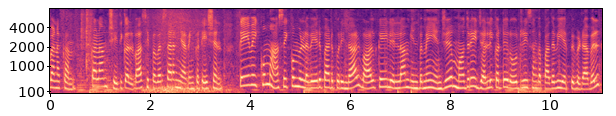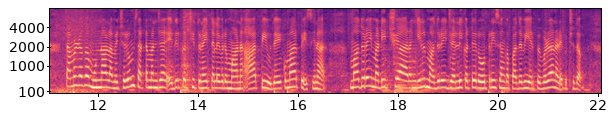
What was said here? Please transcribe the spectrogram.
வணக்கம். கலாம் செய்திகள் வாசிப்பவர் சரண்யா வெங்கடேஷன் தேவைக்கும் ஆசைக்கும் உள்ள வேறுபாடு புரிந்தால் வாழ்க்கையில் எல்லாம் இன்பமே என்று மதுரை ஜல்லிக்கட்டு ரோட்டரி சங்க பதவியேற்பு விழாவில் தமிழக முன்னாள் அமைச்சரும் சட்டமன்ற எதிர்க்கட்சி துணைத் தலைவருமான ஆர் பி உதயகுமார் பேசினார். மதுரை மடிச்சிய அரங்கில் மதுரை ஜல்லிக்கட்டு ரோட்டரி சங்க பதவியேற்பு விழா நடைபெற்றது.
